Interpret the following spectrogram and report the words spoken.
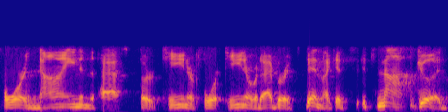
four and nine in the past thirteen or fourteen or whatever it's been. Like it's it's not good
